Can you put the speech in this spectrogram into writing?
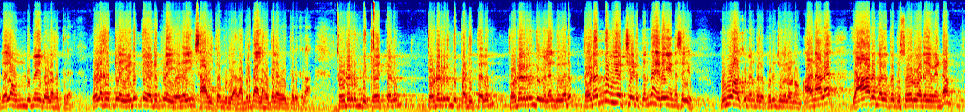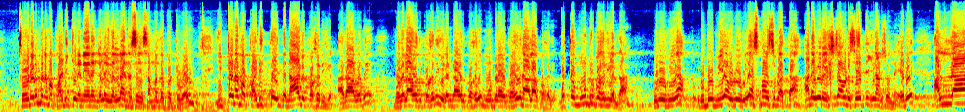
அப்படியெல்லாம் ஒன்றுமே இல்லை உலகத்தில். உலகத்தில் எடுத்த எடுப்பில் எதையும் சாதிக்க முடியாது. அப்படி தான் உலகத்தில் வைத்திருக்கிறார் தொடர்ந்து கேட்டலும் தொடர்ந்து படித்தலும் தொடர்ந்து விளங்குதலும் தொடர்ந்து முயற்சி எடுத்தலும் தான் எதையும் என்ன செய்யும்? உருவாக்கும் என்பதை புரிஞ்சுக்கொள்ளணும் அதனால யாரும் அதை பற்றி சோர்வடைய வேண்டாம். தொடர்ந்து நம்ம படிக்கிற நேரங்களில் இதெல்லாம் என்ன செய்ய சம்பந்தப்பட்டு வரும். இப்ப நம்ம படித்த இந்த நாலு பகுதிகள் அதாவது முதலாவது பகுதி இரண்டாவது பகுதி மூன்றாவது பகுதி நாலாவது பகுதி. மொத்தம் மூன்று பகுதிகள் தான். உலூகியா ருபூபியா உலூகியா அஸ்மா சிபாத்தா தான் இவர் எக்ஸ்ட்ரா ஒன்று சேர்த்துக்கிறான்னு சொன்னேன். எது? அல்லாஹ்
